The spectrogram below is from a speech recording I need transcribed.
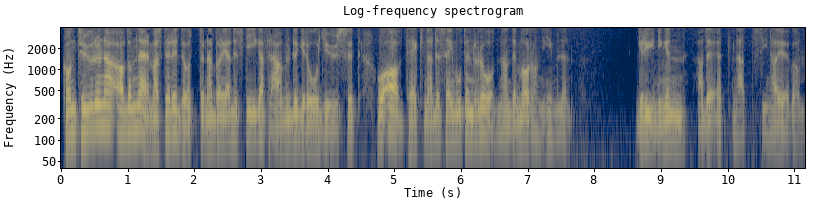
Konturerna av de närmaste redutterna började stiga fram ur det grå ljuset och avtecknade sig mot den rådnande morgonhimlen. Gryningen hade öppnat sina ögon.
